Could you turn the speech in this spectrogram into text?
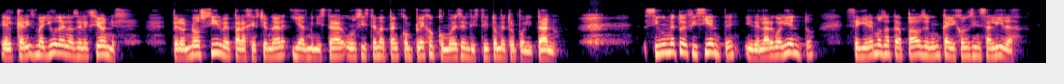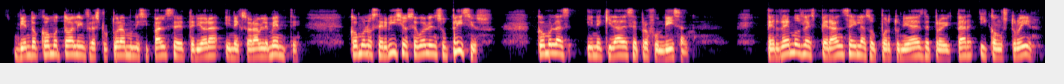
El carisma ayuda en las elecciones, pero no sirve para gestionar y administrar un sistema tan complejo como es el distrito metropolitano. Sin un método eficiente y de largo aliento, seguiremos atrapados en un callejón sin salida, viendo cómo toda la infraestructura municipal se deteriora inexorablemente cómo los servicios se vuelven suplicios, cómo las inequidades se profundizan. Perdemos la esperanza y las oportunidades de proyectar y construir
